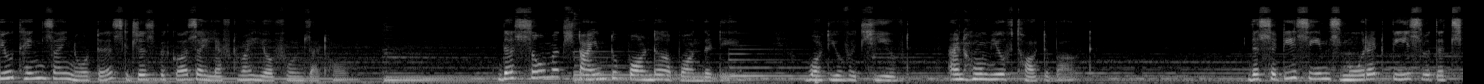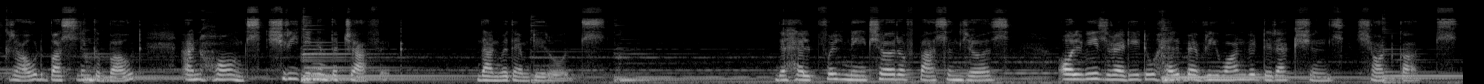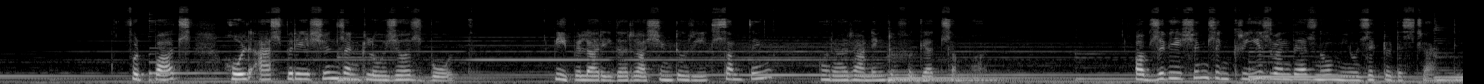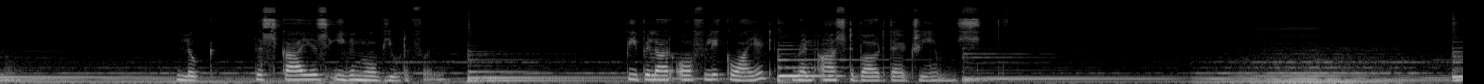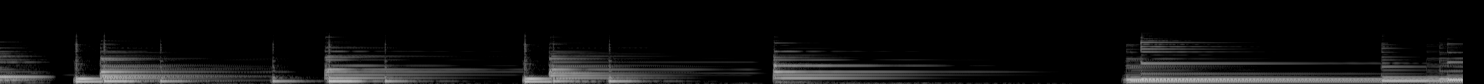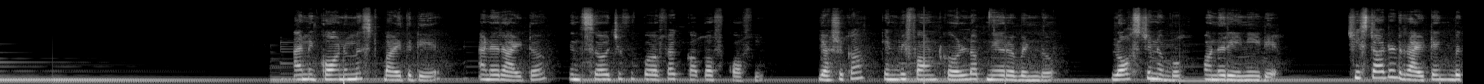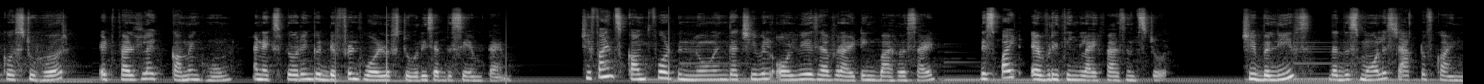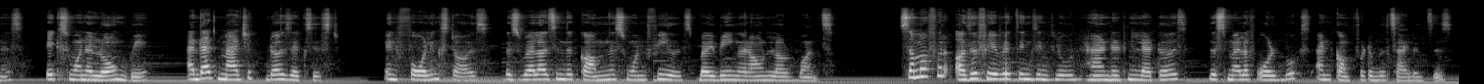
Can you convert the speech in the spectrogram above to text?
few things I noticed just because I left my earphones at home. There's so much time to ponder upon the day, what you've achieved, and whom you've thought about. The city seems more at peace with its crowd bustling about and honks shrieking in the traffic than with empty roads. The helpful nature of passengers, always ready to help everyone with directions, shortcuts. Footpaths hold aspirations and closures both. People are either rushing to reach something or are running to forget someone. Observations increase when there's no music to distract you. Look, the sky is even more beautiful. People are awfully quiet when asked about their dreams. An economist by the day, and a writer in search of a perfect cup of coffee. Yashika can be found curled up near a window, lost in a book on a rainy day. She started writing because to her, it felt like coming home and exploring a different world of stories at the same time. She finds comfort in knowing that she will always have writing by her side despite everything life has in store. She believes that the smallest act of kindness takes one a long way and that magic does exist in falling stars as well as in the calmness one feels by being around loved ones. Some of her other favorite things include handwritten letters, the smell of old books, and comfortable silences.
